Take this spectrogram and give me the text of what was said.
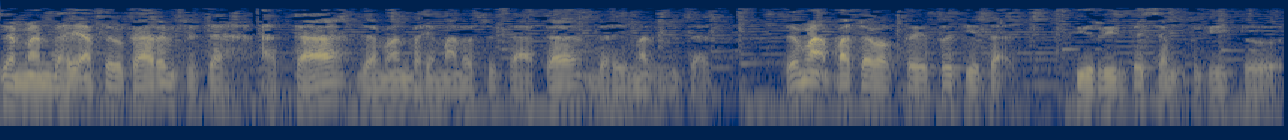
zaman Bayi Abdul Karim sudah ada, zaman Bayi Manos sudah ada, Bayi Manos sudah ada. Cuma pada waktu itu tidak dirintis yang begitu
